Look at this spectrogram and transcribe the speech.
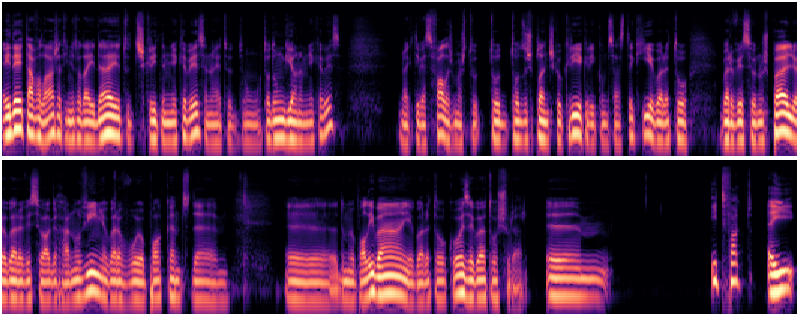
a ideia estava lá, já tinha toda a ideia, tudo escrito na minha cabeça, não é? Todo um, todo um guião na minha cabeça. Não é que tivesse falas, mas tu, todo, todos os planos que eu queria, queria que começasse daqui, agora estou, agora vê se eu no espelho, agora vê se eu agarrar no vinho, agora vou eu para o canto da, uh, do meu poliban, e agora estou coisa, agora estou a chorar. Um, e de facto, aí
